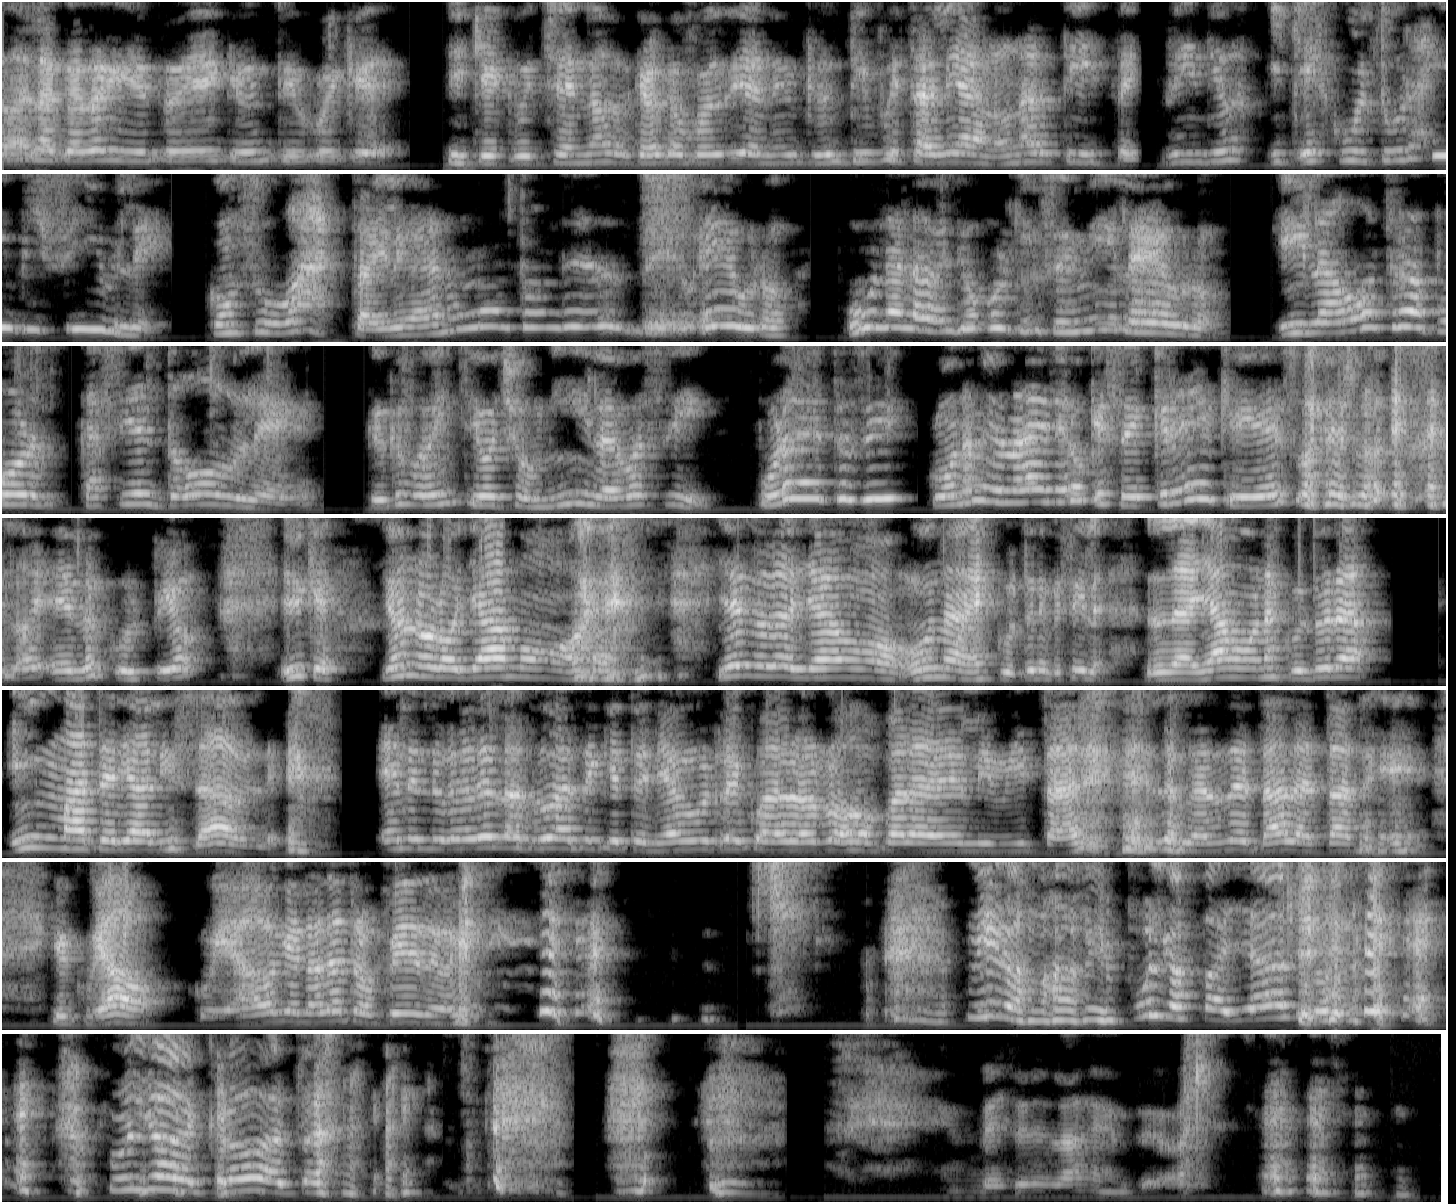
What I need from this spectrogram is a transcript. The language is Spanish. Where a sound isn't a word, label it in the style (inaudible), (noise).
Como la cosa que yo estudié que un tipo que y que escuché, no, creo que fue bien, que un tipo italiano, un artista, vendió y que esculturas invisibles con subasta y le ganó un montón de, de euros. Una la vendió por 15 mil euros y la otra por casi el doble. Creo que fue 28 mil, algo así. Pura gente así, con una millonada de dinero que se cree que eso (laughs) es lo, él, lo, él lo esculpió. Y que yo no lo llamo, (laughs) yo no lo llamo una escultura invisible, la llamo una escultura inmaterializable. (laughs) En el lugar de las uvas que tenía un recuadro rojo para delimitar el lugar donde estaba la estatua. Que cuidado, cuidado que no la tropiece. Mira, mami, pulgas payaso. (laughs) pulga acróbata. Imbécil es la gente, ¿vale? (laughs)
